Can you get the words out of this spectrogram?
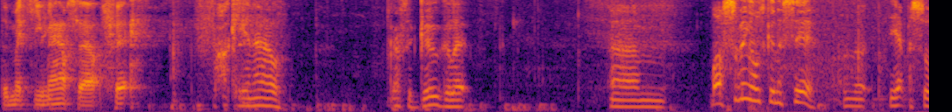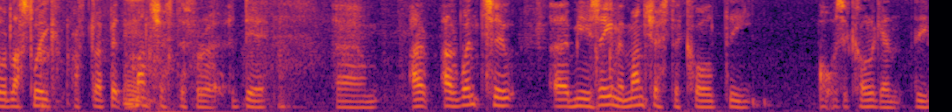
The Mickey Mouse outfit. Fucking hell. I have to Google it. Um, well, something I was going to say on the, the episode last week after I'd been to Manchester for a, a day. Um, I, I went to a museum in Manchester called the, what was it called again? The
